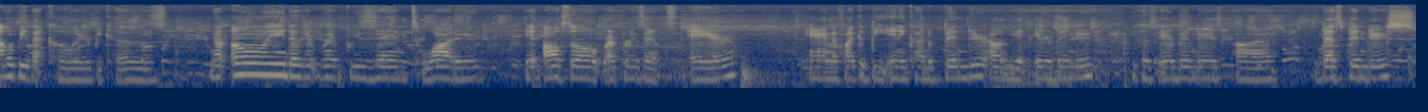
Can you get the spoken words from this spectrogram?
I would be that color because not only does it represent water, it also represents air and if I could be any kind of bender, I would be an airbender because airbenders are the best benders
